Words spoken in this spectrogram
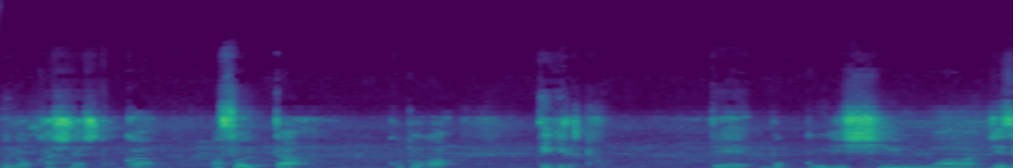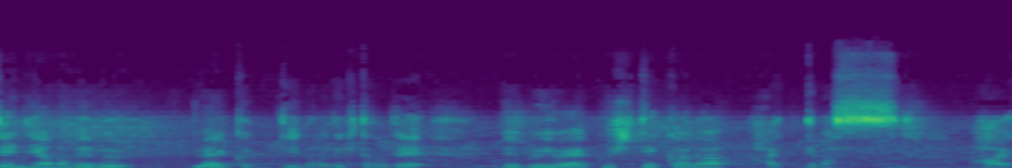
無料貸し出しとか、まあ、そういったことができると。で僕自身は事前にあのウェブ予約っていうのができたのでウェブ予約してから入ってます。はい、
